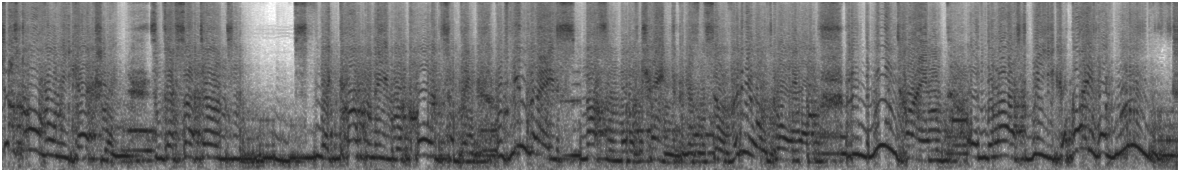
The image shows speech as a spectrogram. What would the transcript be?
Just over a week, actually, since I've sat down to like properly record something. With you guys, nothing would have changed because there's still videos going up. But in the meantime, over the last week, I have moved.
